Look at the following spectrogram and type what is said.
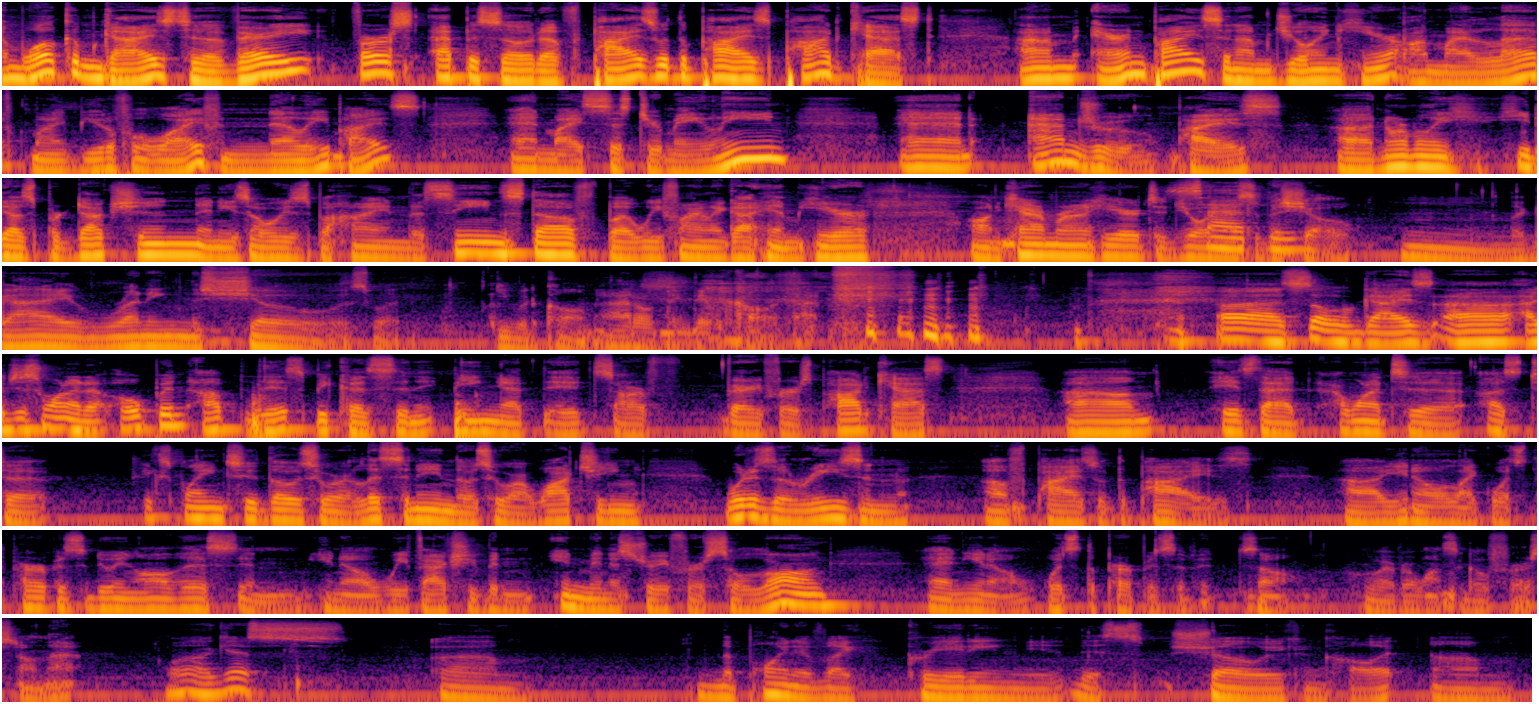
and welcome, guys, to the very first episode of Pies with the Pies podcast. I'm Aaron Pies, and I'm joined here on my left, my beautiful wife, Nellie Pies, and my sister, Maylene, and Andrew Pies. Uh, normally, he does production and he's always behind the scenes stuff, but we finally got him here on camera here to join us at the show. Hmm, the guy running the show is what you would call me. I don't think they would call it that. uh, so, guys, uh, I just wanted to open up this because it being at it's our very first podcast, um, is that I wanted to us to explain to those who are listening, those who are watching, what is the reason of Pies with the Pies. Uh, you know, like what's the purpose of doing all this, and you know, we've actually been in ministry for so long, and you know, what's the purpose of it. So, whoever wants to go first on that. Well, I guess um, the point of like creating this show, you can call it, um,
